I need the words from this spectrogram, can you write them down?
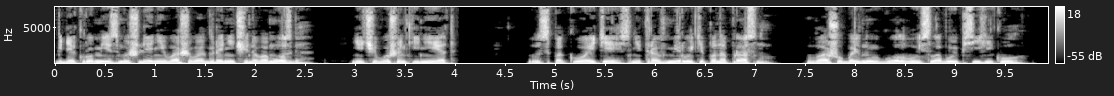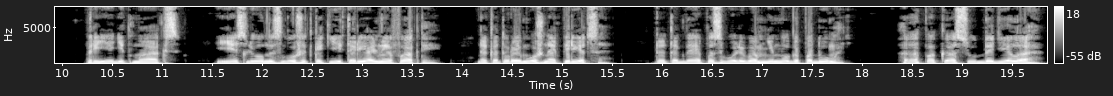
где кроме измышлений вашего ограниченного мозга ничегошеньки нет. Успокойтесь, не травмируйте понапрасну вашу больную голову и слабую психику. Приедет Макс, и если он изложит какие-то реальные факты, на которые можно опереться, то тогда я позволю вам немного подумать. А пока суд до дела,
